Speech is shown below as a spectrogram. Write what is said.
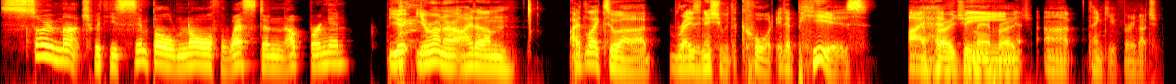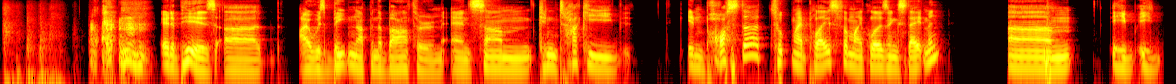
so much with his simple Northwestern upbringing. Your, Your Honor, I'd um, I'd like to uh raise an issue with the court. It appears I Approach, have you may been. approach. Uh, thank you very much. it appears uh, I was beaten up in the bathroom, and some Kentucky imposter took my place for my closing statement. Um, he he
